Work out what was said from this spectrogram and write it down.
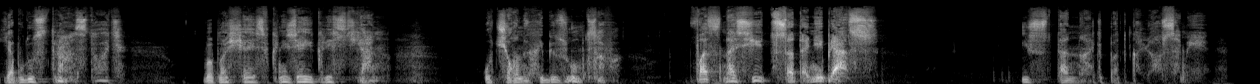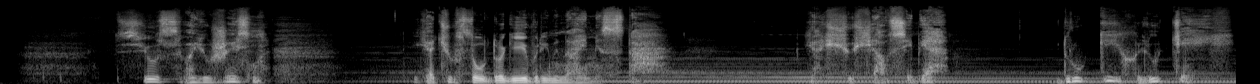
Я буду странствовать, воплощаясь в князей и крестьян, ученых и безумцев, возноситься до небес и стонать под колесами. Всю свою жизнь я чувствовал другие времена и места. Я ощущал себя других людей.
